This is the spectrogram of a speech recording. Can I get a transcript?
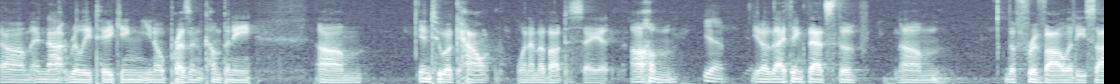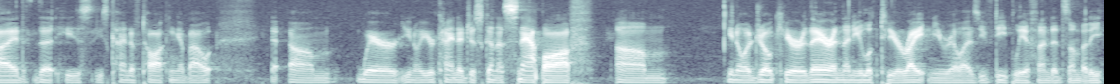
um, and not really taking you know present company um, into account when I'm about to say it. Um, Yeah. you know, I think that's the um, the frivolity side that he's he's kind of talking about, um, where you know you're kind of just gonna snap off, um, you know, a joke here or there, and then you look to your right and you realize you've deeply offended somebody.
